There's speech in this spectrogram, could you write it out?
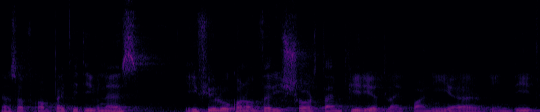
In terms of competitiveness, if you look on a very short time period, like one year, indeed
